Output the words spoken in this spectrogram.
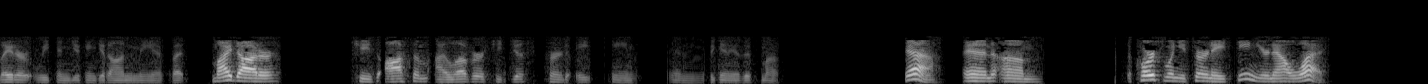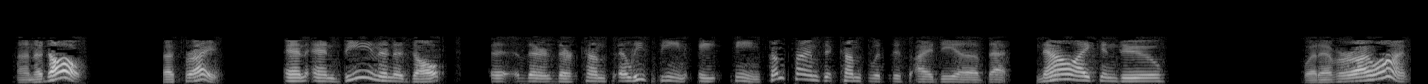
Later we can you can get on to me. But my daughter, she's awesome. I love her. She just turned 18 in the beginning of this month. Yeah, and um of course, when you turn 18, you're now what? An adult. That's right. And and being an adult, uh, there there comes at least being 18. Sometimes it comes with this idea of that now I can do whatever I want.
